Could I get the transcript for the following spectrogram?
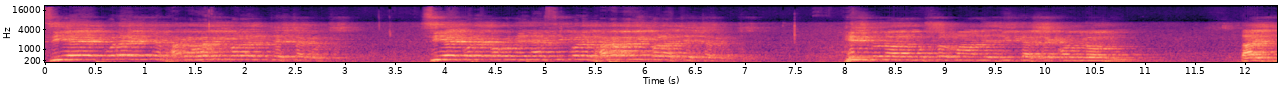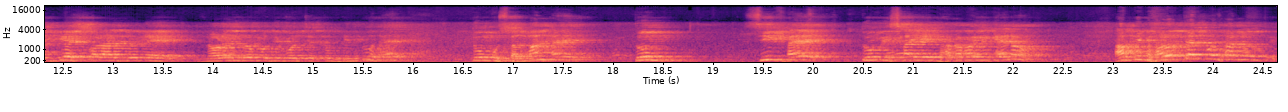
সিএ করে এই যে ভাগাভাগি করার চেষ্টা করছে। সিএ করে কখন এনআরসি করে ভাগাভাগি করার চেষ্টা করছে। হিন্দু নরা মুসলমানের জিজ্ঞাসা কজন তাই জিজ্ঞেস করার জন্য নরেন্দ্র মোদী বলছে, তুম হিন্দু হ্যায় তুম মুসলমান হ্যায় তুম শিখ হ্যায় তুম ইসাই এই ভাগাভাগি কেন? আপনি ভারতের প্রধানমন্ত্রী।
